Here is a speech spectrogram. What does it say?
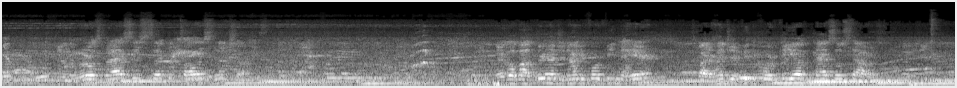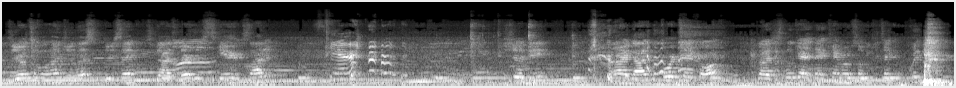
Yep. You're the world's fastest, second tallest slingshot. Gonna go about 394 feet in the air. It's about 154 feet up past those towers. Zero to 100 in less than three seconds. You guys nervous, scared, excited? Scared. Should be. Alright guys, before takeoff, you guys just look at that camera so we can take a quick picture.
